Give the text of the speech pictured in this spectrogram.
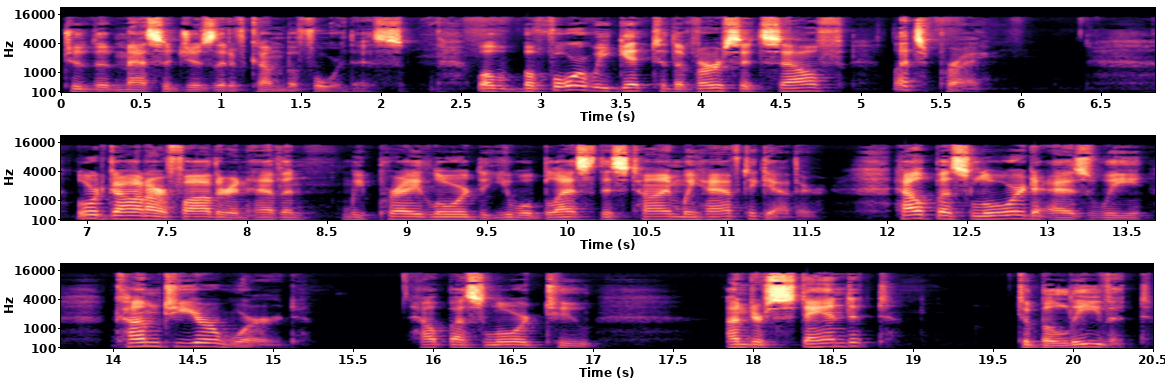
to the messages that have come before this. Well, before we get to the verse itself, let's pray. Lord God, our Father in heaven, we pray, Lord, that you will bless this time we have together. Help us, Lord, as we come to your word. Help us, Lord, to understand it, to believe it,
